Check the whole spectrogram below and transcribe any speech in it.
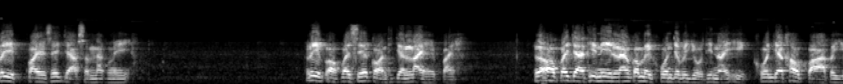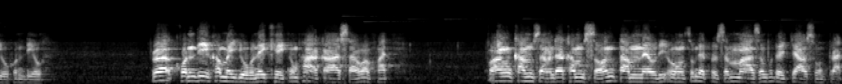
รีบไปเสียจากสำนักนี้ รีบออกไปเสียก่อนที่จะไล่ให้ไป แล้วออกไปจากที่นี่แล้วก็ไม่ควรจะไปอยู่ที่ไหนอีก ควรจะเข้าป่าไปอยู่คนเดียว เพราะคนที่เข้ามาอยู่ในเขตของภาคกาสาวพัดฟังคำสั่งและคำสอนตามแนวที่องค์ สมเด็จพระสัมมาสัมพุทธเจ้าทรงตรัส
